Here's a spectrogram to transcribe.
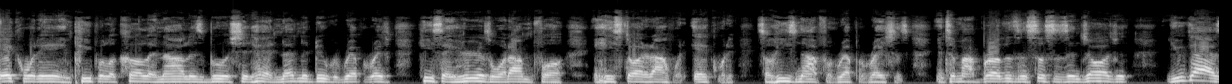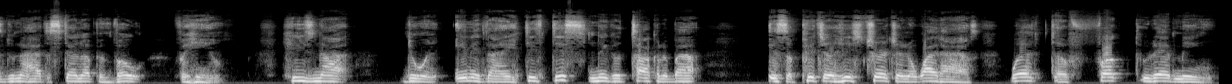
equity and people of color and all this bullshit had nothing to do with reparations. He said, here's what I'm for. And he started off with equity. So he's not for reparations. And to my brothers and sisters in Georgia, you guys do not have to stand up and vote for him. He's not doing anything. This, this nigga talking about it's a picture of his church in the White House. What the fuck do that mean?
